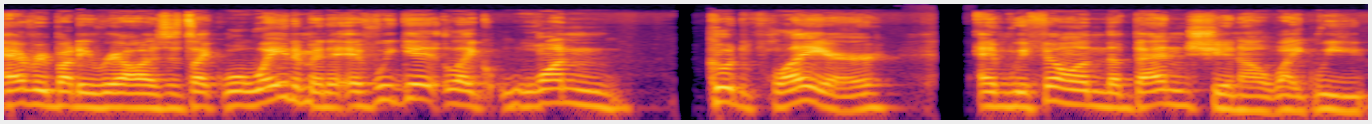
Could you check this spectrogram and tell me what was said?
everybody realize it's like, well, wait a minute, if we get like one good player and we fill in the bench, you know, like we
